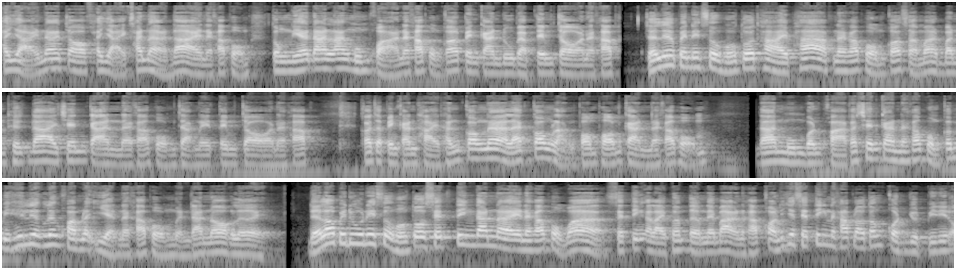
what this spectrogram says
ขยายหน้าจอขยายขนาดได้นะครับผมตรงนี้ด้านล่างมุมขวานะครับผมก็เป็นการดูแบบเต็มจอนะครับ จะเลือกเป็นในส่วนของตัวถ่ายภาพนะครับ ผมก็สามารถบันทึกได้เช่นกันนะครับ ผมจากในเต็มจอนะครับ ก็จะเป็นการถ่ายทั้งกล้องหน้าและกล้องหลังพร้อม ๆ กันนะครับ ผมด้านมุมบนขวาก็เช่นกันนะครับ ผมก็มีให้เลือกเรื่องความละเอียดนะครับ ผมเหมือนด้านนอกเลย เดี๋ยวเราไปดูในส่วนของตัวเซตติ้งด้านในนะครับ ผมว่าเซตติ้งอะไรเพิ่มเติมได้บ้างนะครับ ก่อนที่จะเซตติ้งนะครับเราต้องกดหยุดวิดีโอ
